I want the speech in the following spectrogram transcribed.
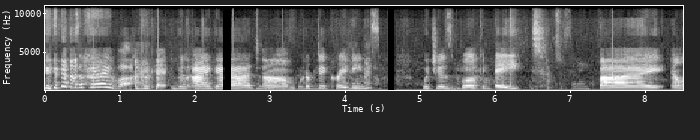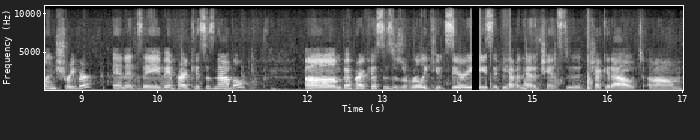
It's a fairy book. okay. Then I got um, Cryptic. Cravings, which is book eight It's just a name. by Ellen Schreiber, and it's a Vampire Kisses novel. Um, Vampire Kisses is a really cute series. If you haven't had a chance to check it out, um,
